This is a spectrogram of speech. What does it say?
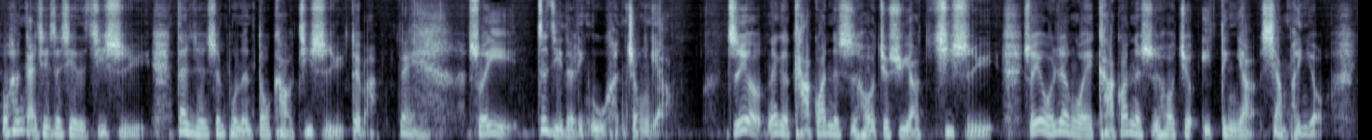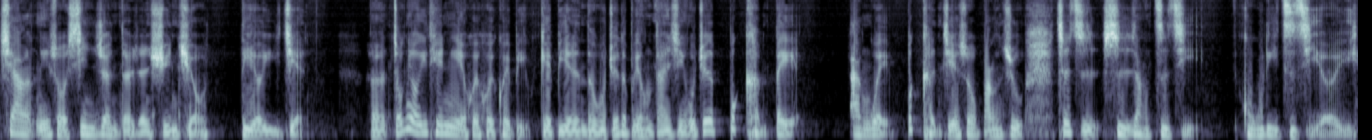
我很感谢这些的及时雨，但人生不能都靠及时雨，对吧？对，所以自己的领悟很重要。只有那个卡关的时候，就需要及时雨。所以我认为卡关的时候，就一定要向朋友、向你所信任的人寻求第二意见。呃，总有一天你也会回馈给给别人的。我觉得不用担心。我觉得不肯被安慰、不肯接受帮助，这只是让自己孤立自己而已。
